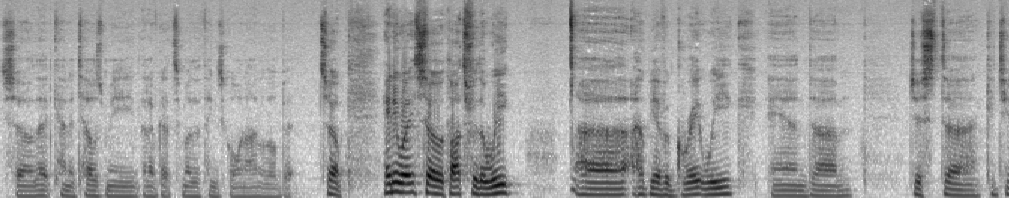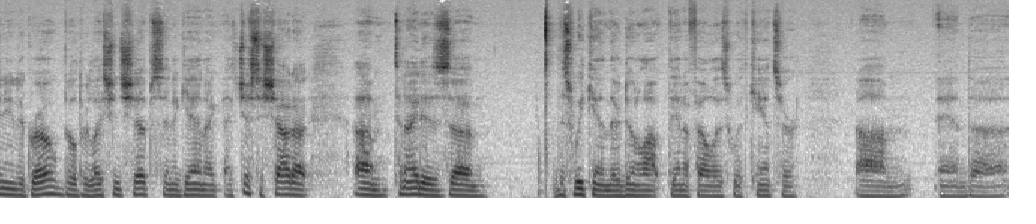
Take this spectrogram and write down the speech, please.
So that kind of tells me that I've got some other things going on a little bit. So anyway, so thoughts for the week. Uh, I hope you have a great week and um, just uh, continue to grow, build relationships. And again, I, just a shout out. Um, tonight is um, this weekend. They're doing a lot. The NFL is with cancer um, and uh,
